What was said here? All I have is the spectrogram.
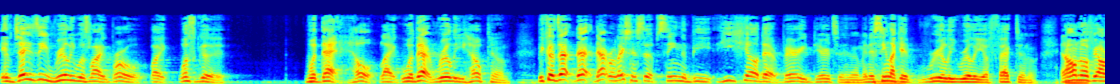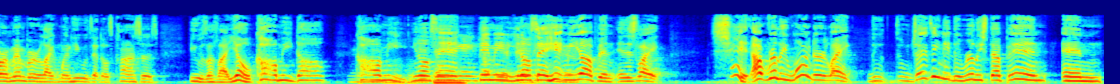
if Jay Z really was like, bro, like, what's good? Would that help? Like, would that really help him? Because that that that relationship seemed to be he held that very dear to him, and it seemed like it really really affected him. And I don't know if y'all remember, like when he was at those concerts, he was just like, "Yo, call me, dog, call me." You know what I'm saying? Hit me. You know what I'm saying? Hit me up, and, and it's like shit, I really wonder, like, do, do Jay Z need to really step in and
